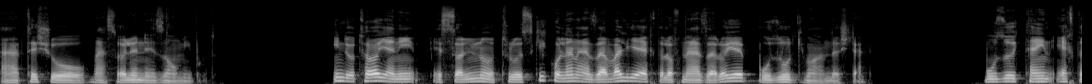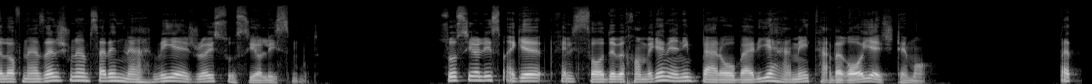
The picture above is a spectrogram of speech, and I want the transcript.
ارتش و مسائل نظامی بود. این دوتا یعنی استالین و تروتسکی کلا از اول یه اختلاف نظرهای بزرگی با هم داشتن. بزرگترین اختلاف نظرشون هم سر نحوه اجرای سوسیالیسم بود. سوسیالیسم اگه خیلی ساده بخوام بگم یعنی برابری همه طبقه های اجتماع. بعد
